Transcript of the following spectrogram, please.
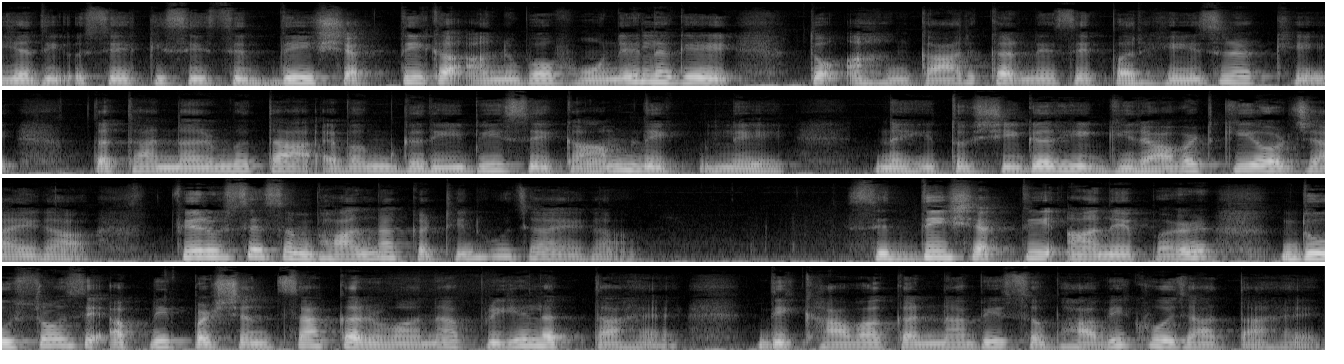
यदि उसे किसी सिद्धि शक्ति का अनुभव होने लगे तो अहंकार करने से परहेज रखे तथा नर्मता एवं गरीबी से काम ले, ले। नहीं तो शीघ्र ही गिरावट की ओर जाएगा फिर उसे संभालना कठिन हो जाएगा। सिद्धि शक्ति आने पर दूसरों से अपनी प्रशंसा करवाना प्रिय लगता है। दिखावा करना भी स्वाभाविक हो जाता है।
